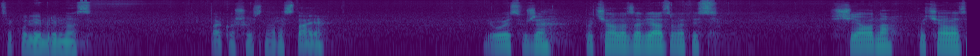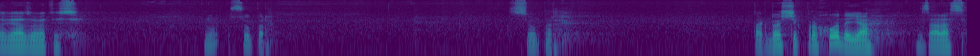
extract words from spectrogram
це колібрі в нас. Також ось наростає. І ось вже почала зав'язуватись. Ще одна почала зав'язуватись. Ну, супер. Супер. Так, дощик проходить, я зараз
